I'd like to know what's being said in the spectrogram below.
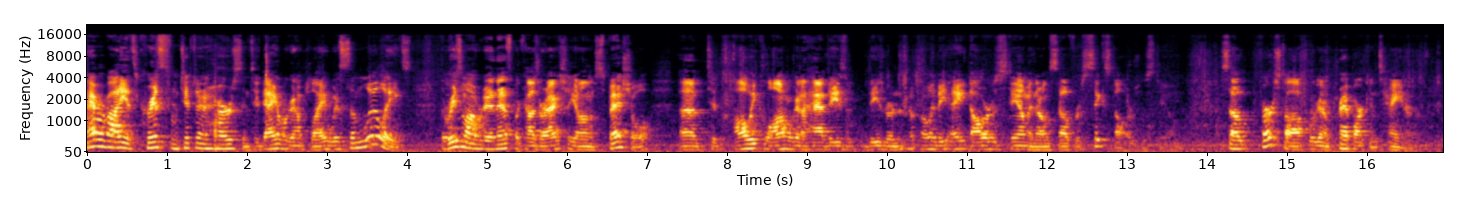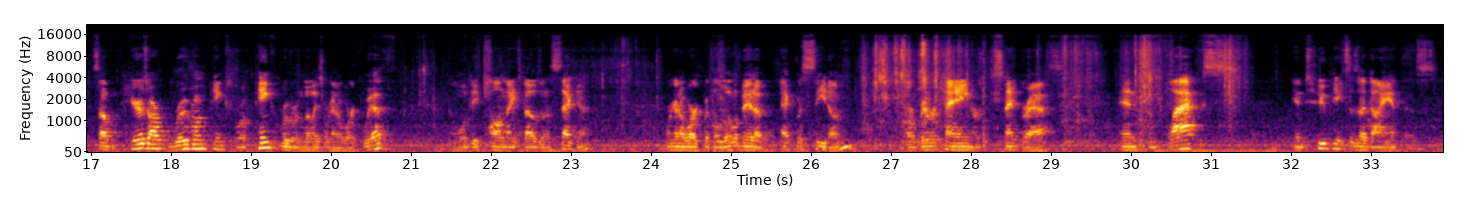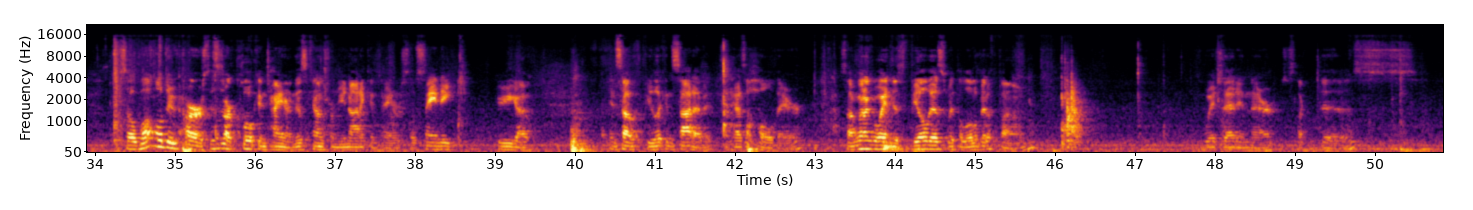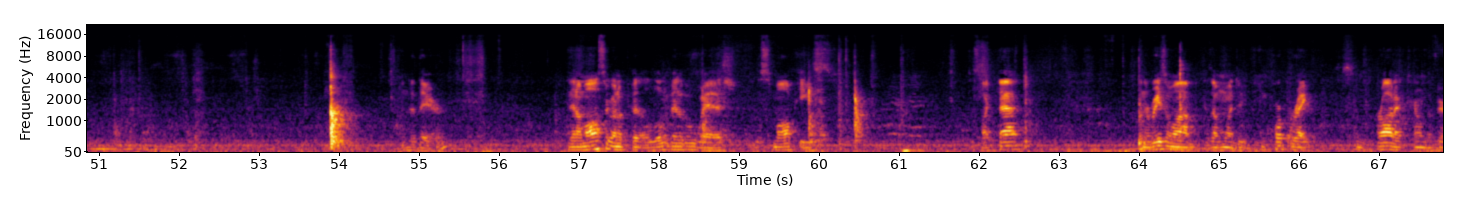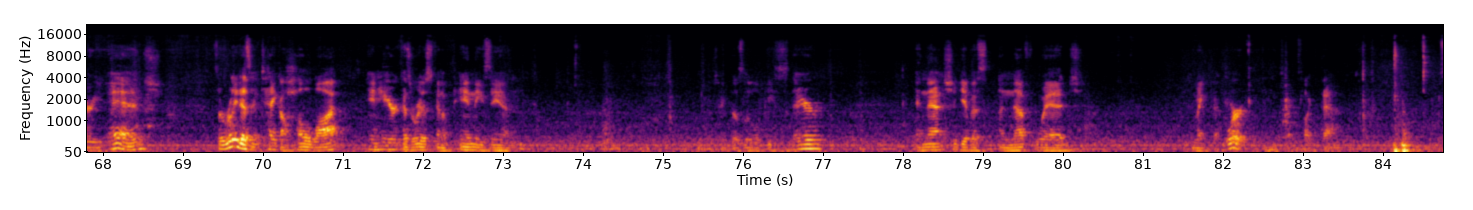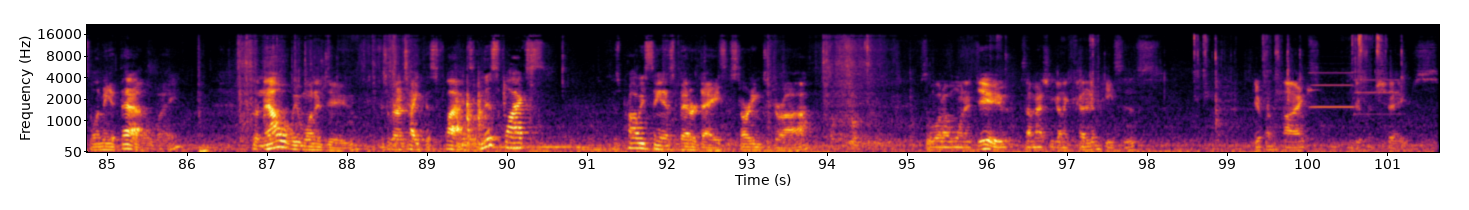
Hey everybody, it's Chris from Tipton and Hurst, and today we're going to play with some lilies. The reason why we're doing this is because they're actually on special. Um, to, all week long, we're going to have these. These are only be eight dollars a stem, and they're on sale for six dollars a stem. So first off, we're going to prep our container. So here's our rubrum pink, or pink rubrum lilies we're going to work with. And we'll depollinate those in a second. We're going to work with a little bit of equisetum, or river cane, or snake grass and some flax and two pieces of dianthus. So what we'll do first, this is our cool container. This comes from United Containers. So Sandy, here you go. And so if you look inside of it, it has a hole there. So I'm gonna go ahead and just fill this with a little bit of foam. Wedge that in there, just like this. Into there. And then I'm also gonna put a little bit of a wedge a small piece, just like that. And the reason why, because I'm going to incorporate some product here on the very edge. So it really doesn't take a whole lot in here because we're just going to pin these in. Take those little pieces there, and that should give us enough wedge to make that work, like that. So let me get that out of the way. So now what we want to do is we're going to take this flax. And this flax is probably seen its better days. It's starting to dry. So what I want to do is I'm actually going to cut it in pieces, different heights, different shapes.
